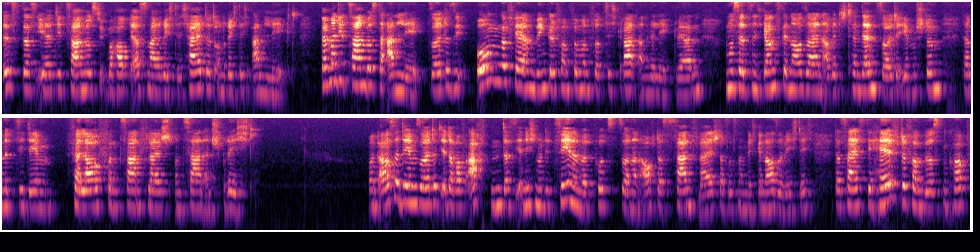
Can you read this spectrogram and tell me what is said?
ist, dass ihr die Zahnbürste überhaupt erstmal richtig haltet und richtig anlegt. Wenn man die Zahnbürste anlegt, sollte sie ungefähr im Winkel von 45 Grad angelegt werden. Muss jetzt nicht ganz genau sein, aber die Tendenz sollte eben stimmen, damit sie dem Verlauf von Zahnfleisch und Zahn entspricht. Und außerdem solltet ihr darauf achten, dass ihr nicht nur die Zähne mitputzt, sondern auch das Zahnfleisch, das ist nämlich genauso wichtig. Das heißt, die Hälfte vom Bürstenkopf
